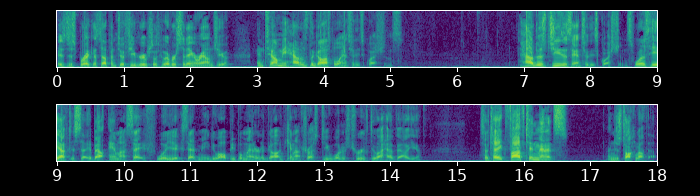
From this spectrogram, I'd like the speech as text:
is just break us up into a few groups with whoever's sitting around you and tell me how does the gospel answer these questions? How does Jesus answer these questions? What does he have to say about am I safe? Will you accept me? Do all people matter to God? Can I trust you? What is truth? Do I have value? So take five, ten minutes and just talk about that.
